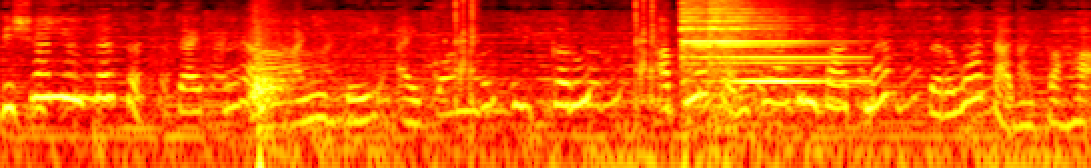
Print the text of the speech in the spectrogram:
दिशा न्यूजला सबस्क्राईब करा आणि बेल आयकॉनवर क्लिक करून आपल्या परिसरातील बातम्या सर्वात आधी पहा.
